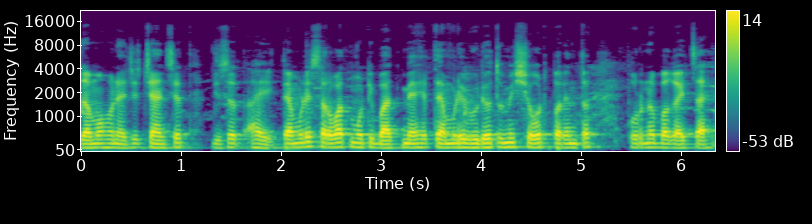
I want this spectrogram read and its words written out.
जमा होण्याचे चान्सेस दिसत आहे. त्यामुळे सर्वात मोठी बातमी आहे त्यामुळे व्हिडिओ तुम्ही शेवटपर्यंत पूर्ण बघायचा आहे.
